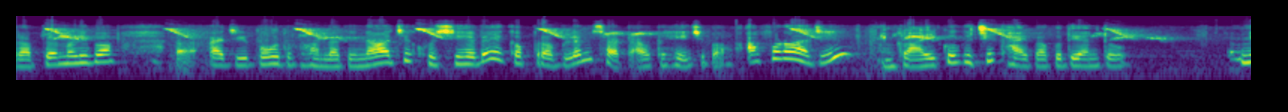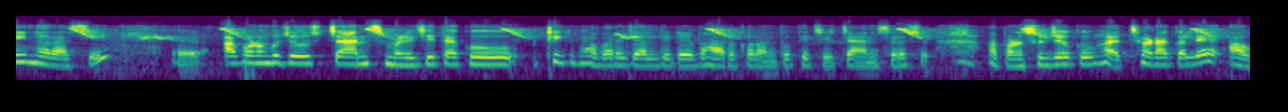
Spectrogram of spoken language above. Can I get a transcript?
द्रव्य मिल आज बहुत भल दिन अच्छे खुशी हे एक प्रॉब्लम सर्ट आउट हो गाई को किसी खावा दिंतु मीन राशि आपण को जो चान्स मिली ठीक भाव जल्दी व्यवहार करूँ किसी चान्स आप सुजोग छड़ा कले आ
